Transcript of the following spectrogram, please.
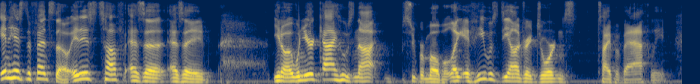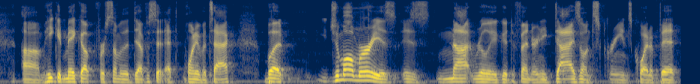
In his defense, though, it is tough as a as a you know when you're a guy who's not super mobile. Like if he was DeAndre Jordan's type of athlete, um, he could make up for some of the deficit at the point of attack. But Jamal Murray is is not really a good defender, and he dies on screens quite a bit.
